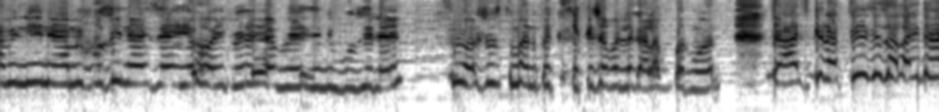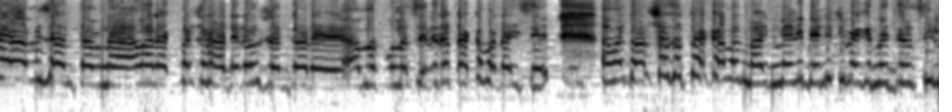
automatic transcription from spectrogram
আমি নিয়ে নে আমি বুঝি নাই যে হইবে আমি বুঝি নাই। অসুস্থ মানুষকে কালকে সবাই গালাপ করব। আজকে রাত্রি যে জ্বালাই দেবে, আমি জানতাম না। আমার এক মাসের হাটের ঔষধ করে আমার পোলা ছেলেরা টাকা পাঠাইছে। আমার দশ হাজার টাকা আমার মেনি বেনিটি ব্যাগের মধ্যে ছিল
